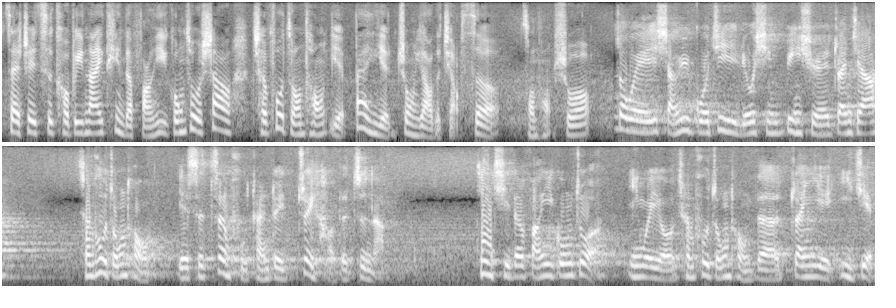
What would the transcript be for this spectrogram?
在这次 COVID-19 的防疫工作。上，陈副总统也扮演重要的角色。总统说：“作为享誉国际流行病学专家，陈副总统也是政府团队最好的智囊。近期的防疫工作，因为有陈副总统的专业意见，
